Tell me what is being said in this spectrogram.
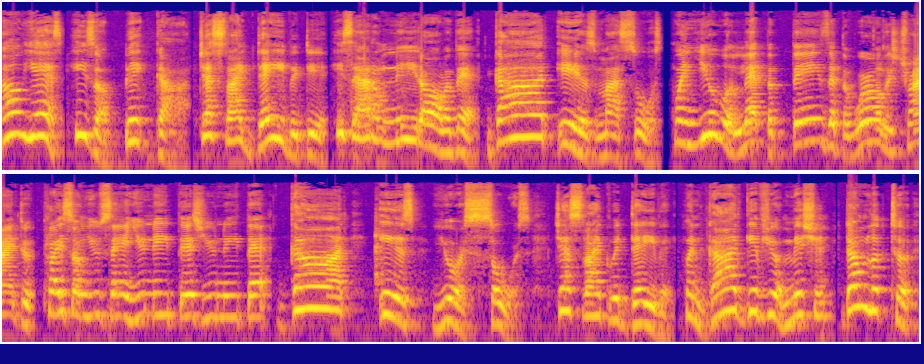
Oh, yes, he's a big God, just like David did. He said, I don't need all of that. God is my source. When you will let the things that the world is trying to place on you, saying you need this, you need that, God is your source. Just like with David, when God gives you a mission, don't look to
